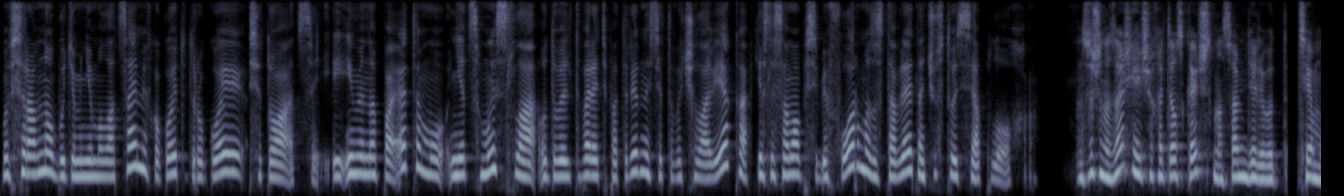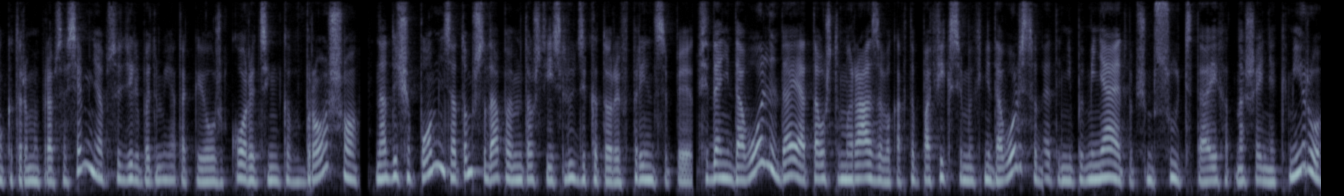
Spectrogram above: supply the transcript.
мы все равно будем не молодцами в какой-то другой ситуации. И именно поэтому нет смысла удовлетворять потребность этого человека, если сама по себе форма заставляет нас чувствовать себя плохо. Слушай, ну знаешь, я еще хотела сказать, что на самом деле вот тему, которую мы прям совсем не обсудили, поэтому я так ее уже коротенько вброшу. Надо еще помнить о том, что, да, помимо того, что есть люди, которые, в принципе, всегда недовольны, да, и от того, что мы разово как-то пофиксим их недовольство, это не поменяет, в общем, суть, да, их отношения к миру.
